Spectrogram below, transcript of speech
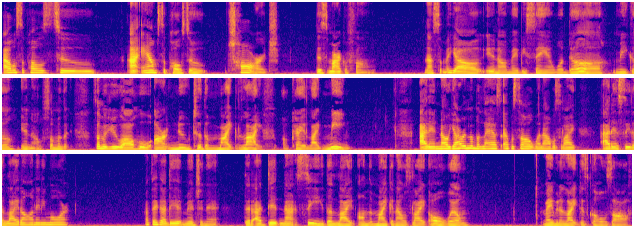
I was supposed to I am supposed to charge this microphone. Now, some of y'all, you know, may be saying, "Well, duh, Mika." You know, some of the some of you all who aren't new to the mic life, okay, like me. I didn't know. Y'all remember last episode when I was like, I didn't see the light on anymore. I think I did mention that that I did not see the light on the mic, and I was like, "Oh well." maybe the light just goes off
